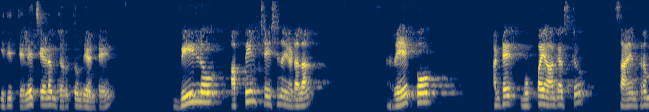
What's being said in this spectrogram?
ఇది తెలియచేయడం జరుగుతుంది అంటే వీళ్ళు అప్పీల్ చేసిన ఎడల రేపు అంటే ముప్పై ఆగస్టు సాయంత్రం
